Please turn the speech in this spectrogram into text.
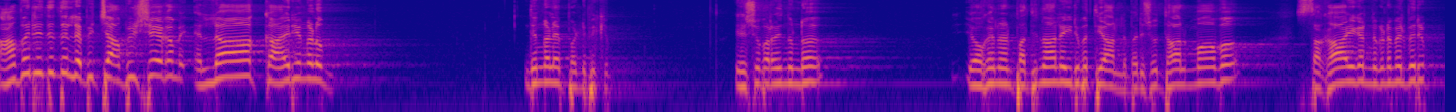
അവരിൽ നിന്ന് ലഭിച്ച അഭിഷേകം എല്ലാ കാര്യങ്ങളും നിങ്ങളെ പഠിപ്പിക്കും. യേശു പറയുന്നുണ്ട് യോഹനാൻ പതിനാല് ഇരുപത്തിയാറിൽ പരിശുദ്ധാത്മാവ് സഹായകൻ നിങ്ങളുടെ മേൽ വരും.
